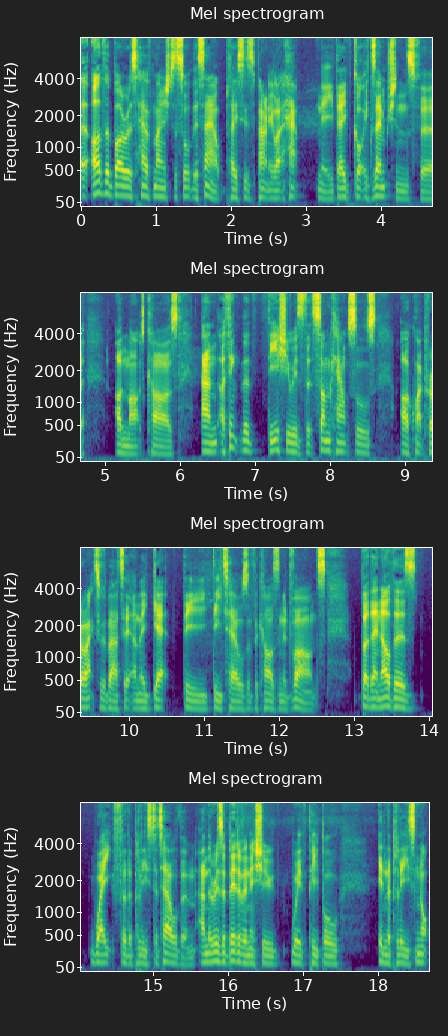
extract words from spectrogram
uh, other boroughs have managed to sort this out. Places apparently like Hackney, they've got exemptions for unmarked cars, and I think that the issue is that some councils are quite proactive about it and they get the details of the cars in advance, but then others wait for the police to tell them, and there is a bit of an issue with people in the police not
